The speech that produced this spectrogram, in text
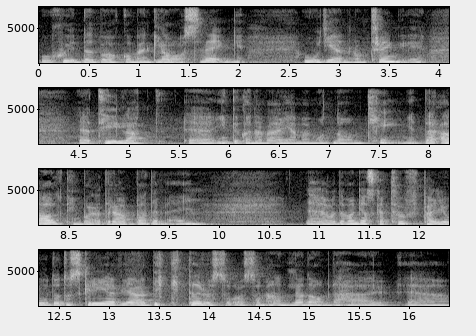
och skyddad bakom en glasvägg, ogenomtränglig, eh, till att eh, inte kunna värja mig mot någonting. Där allting bara drabbade mig. Mm. Eh, och det var en ganska tuff period och då skrev jag dikter och så som handlade om det här eh,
